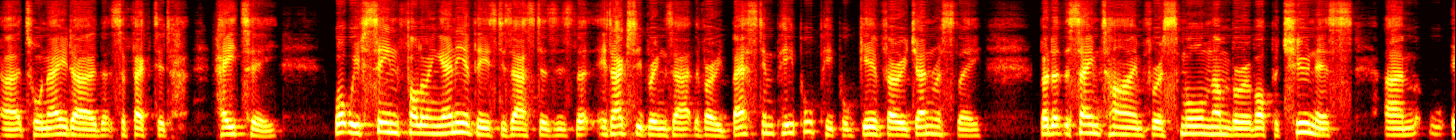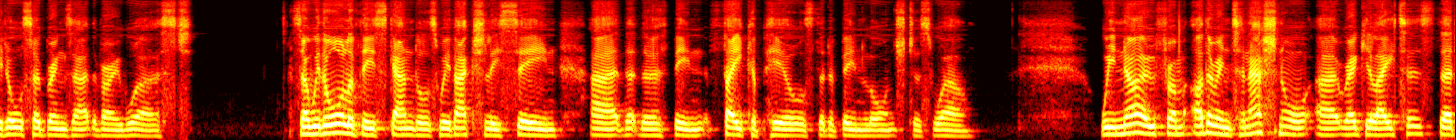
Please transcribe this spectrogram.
uh, tornado that's affected Haiti, what we've seen following any of these disasters is that it actually brings out the very best in people. People give very generously. But at the same time, for a small number of opportunists, um, it also brings out the very worst. So with all of these scandals, we've actually seen uh, that there have been fake appeals that have been launched as well. We know from other international uh, regulators that,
